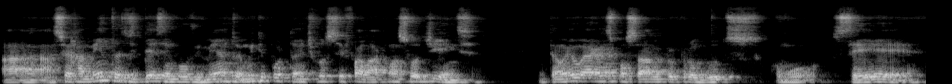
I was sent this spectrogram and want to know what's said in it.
a, as ferramentas de desenvolvimento é muito importante você falar com a sua audiência. Então eu era responsável por produtos como C,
